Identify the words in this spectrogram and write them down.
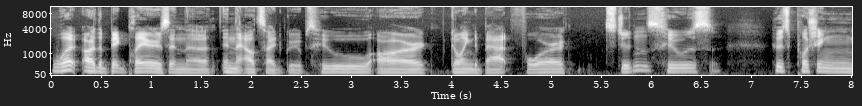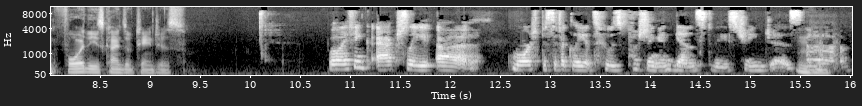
What are the big players in the in the outside groups who are going to bat for students? Who's who's pushing for these kinds of changes? Well, I think actually uh, more specifically, it's who's pushing against these changes. Mm-hmm. Um,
